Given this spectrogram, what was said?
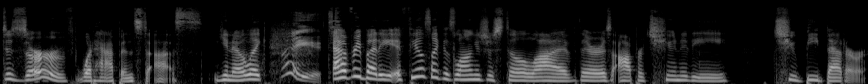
deserve what happens to us you know like Right. everybody it feels like as long as you're still alive there is opportunity to be better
